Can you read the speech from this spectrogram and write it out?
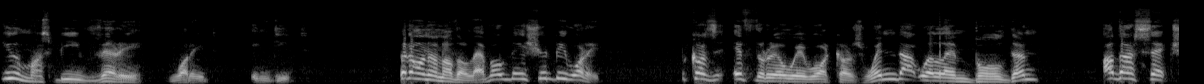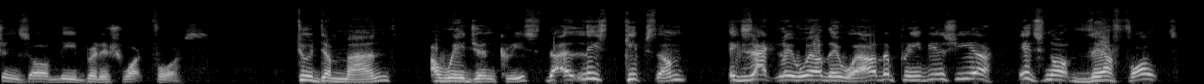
you must be very worried indeed. But on another level, they should be worried. Because if the railway workers win, that will embolden other sections of the British workforce to demand a wage increase that at least keeps them exactly where they were the previous year. It's not their fault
